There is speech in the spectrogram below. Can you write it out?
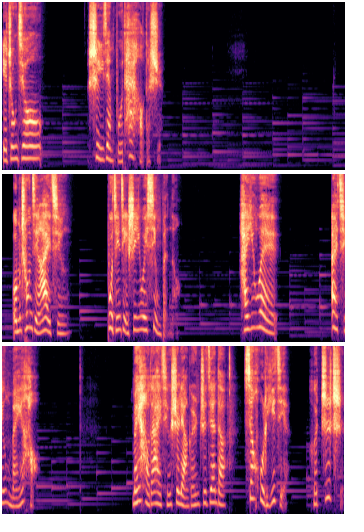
也终究是一件不太好的事。我们憧憬爱情，不仅仅是因为性本能，还因为爱情美好。美好的爱情是两个人之间的相互理解和支持，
